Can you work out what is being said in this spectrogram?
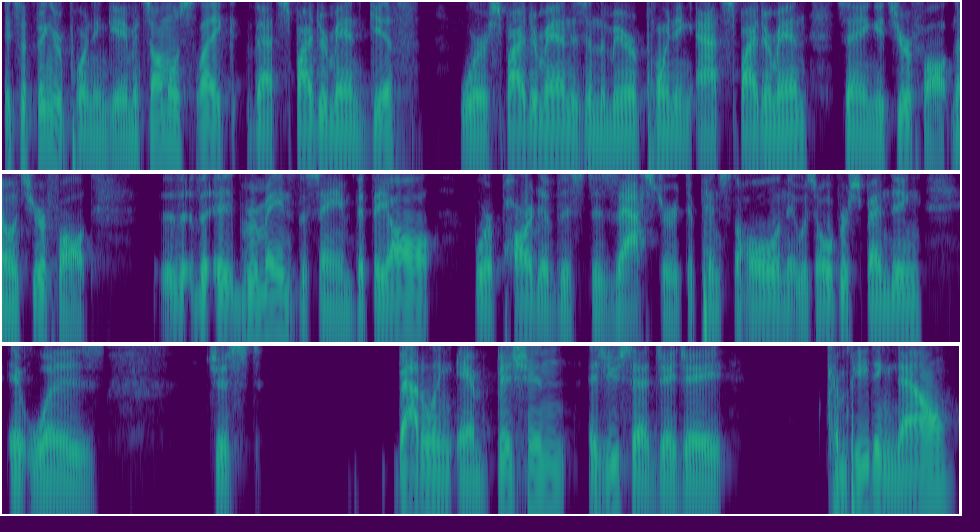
it's a finger pointing game. It's almost like that Spider Man gif where Spider Man is in the mirror pointing at Spider Man saying, It's your fault. No, it's your fault. It remains the same that they all were part of this disaster to pinch the hole. And it was overspending. It was just battling ambition. As you said, JJ, competing now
